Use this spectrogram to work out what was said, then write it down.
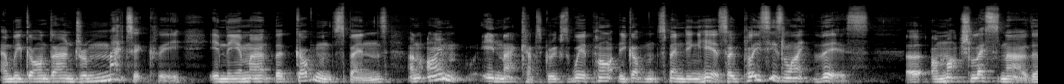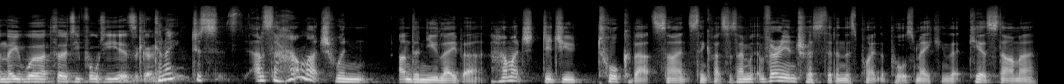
and we've gone down dramatically in the amount that government spends. And I'm in that category because we're partly government spending here. So places like this uh, are much less now than they were 30, 40 years ago. Can I just, Alastair, how much when under New Labour, how much did you talk about science, think about science? I'm very interested in this point that Paul's making that Keir Starmer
